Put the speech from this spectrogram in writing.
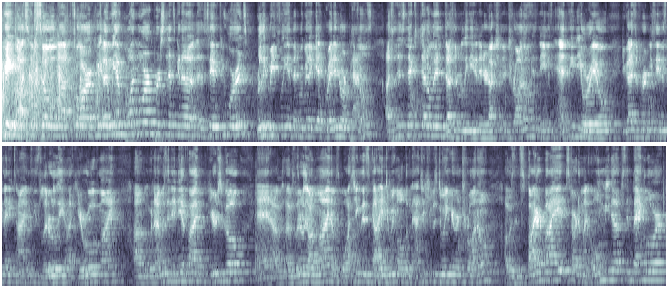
Okay, awesome. So, uh, so our we, uh, we have one more person that's gonna uh, say a few words really briefly, and then we're gonna get right into our panels. Uh, so this next gentleman doesn't really need an introduction in Toronto. His name is Anthony Di Iorio. You guys have heard me say this many times. He's literally a hero of mine. Um, when I was in India five years ago, and I was, I was literally online, I was watching this guy doing all the magic he was doing here in Toronto. I was inspired by it, started my own meetups in Bangalore,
